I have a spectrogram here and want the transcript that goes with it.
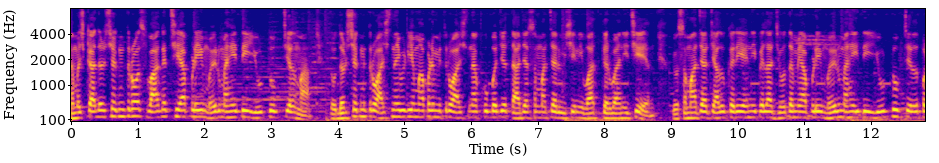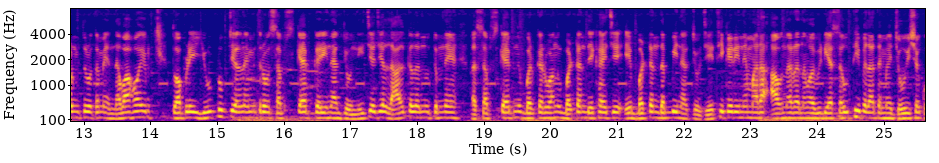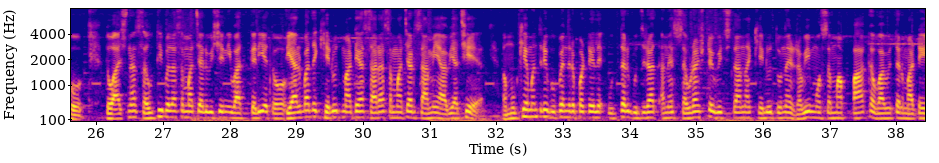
નમસ્કાર દર્શક મિત્રો, સ્વાગત છે આપણી મયુર માહિતી યુટ્યુબ ચેનલમાં. તો દર્શક મિત્રો, આજના વિડીયોમાં આપણે મિત્રો આજના ખૂબ જ તાજા સમાચાર વિશેની વાત કરવાની છે. જો સમાચાર ચાલુ કરીએ, એની પહેલાં જો તમે આપણી મયુર માહિતી યુટ્યુબ ચેનલ પર મિત્રો તમે નવા હોય, તો આપણી યુટ્યુબ ચેનલને મિત્રો સબસ્ક્રાઈબ કરી નાખજો. નીચે જે લાલ કલરનું તમને સબસ્ક્રાઈબનું કરવાનું બટન દેખાય છે, એ બટન દબી નાખજો. જેથી કરીને મારા આવનારા નવા વિડીયા સૌથી પહેલાં તમે જોઈ શકો. તો આજના સૌથી પહેલાં સમાચાર વિશેની વાત કરીએ તો, ત્યારબાદ ખેડૂત માટે આ સારા સમાચાર સામે આવ્યા છે. મુખ્યમંત્રી ભૂપેન્દ્ર પટેલે ઉત્તર ગુજરાત અને સૌરાષ્ટ્ર વિસ્તારના ખેડૂતોને રવિ મોસમમાં પાક વાવેતર માટે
